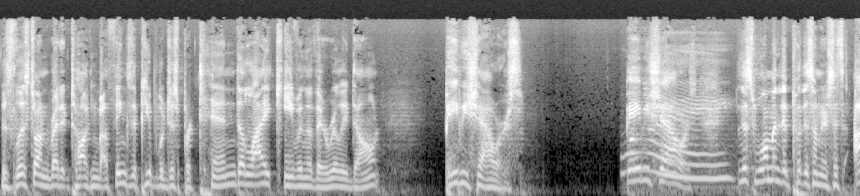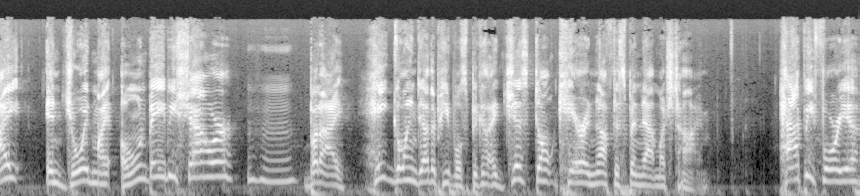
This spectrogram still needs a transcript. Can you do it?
This list on Reddit talking about things that people just pretend to like, even though they really don't. Baby showers. Baby showers. This woman that put this on there says, I enjoyed my own baby shower, Mm-hmm. but I hate going to other people's because I just don't care enough to spend that much time. Happy for you.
